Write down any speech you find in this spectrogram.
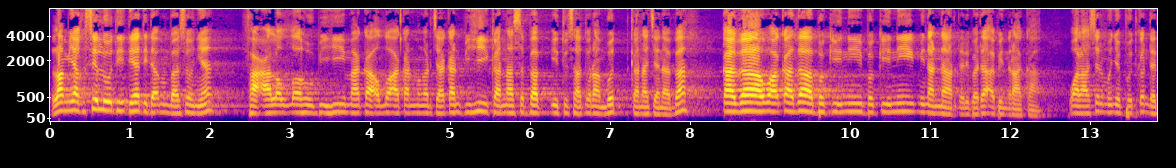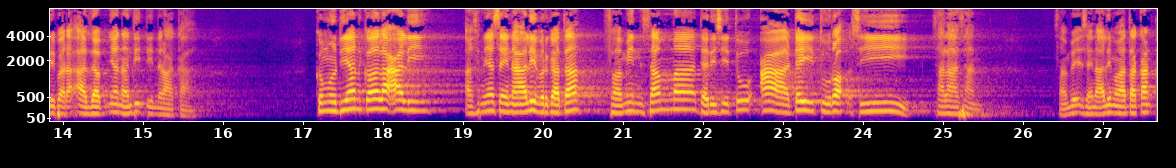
Lam yaghsilu dia tidak membasuhnya, fa'alallahu bihi maka Allah akan mengerjakan bihi karena sebab itu satu rambut karena janabah kada wa kada begini begini minan nar daripada api neraka. Walhasil menyebutkan daripada azabnya nanti di neraka. Kemudian kala Ali, akhirnya Sayyidina Ali berkata, "Famin sama dari situ ada itu roksi salasan." Sampai Sayyidina Ali mengatakan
